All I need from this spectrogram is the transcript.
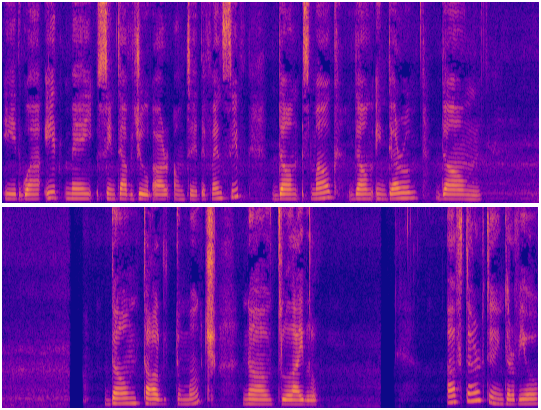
it, wa- it may seem that you are on the defensive. Don't smoke. Don't interrupt. Don't don't talk too much. Not too little after the interview,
